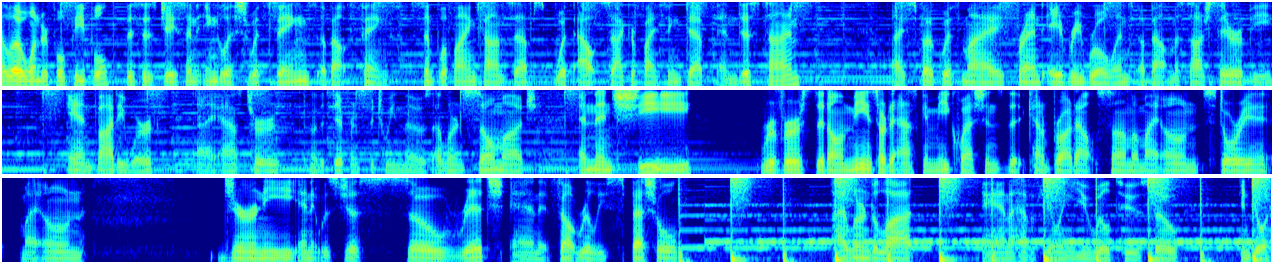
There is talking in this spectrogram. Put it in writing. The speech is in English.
Hello, wonderful people. This is Jason English with Things About Things, simplifying concepts without sacrificing depth. And this time, I spoke with my friend Avery Rowland about massage therapy and body work. I asked her the difference between those. I learned so much. And then she reversed it on me and started asking me questions that kind of brought out some of my own story, my own journey. And it was just so rich and it felt really special. I learned a lot and I have a feeling you will too. So enjoy.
